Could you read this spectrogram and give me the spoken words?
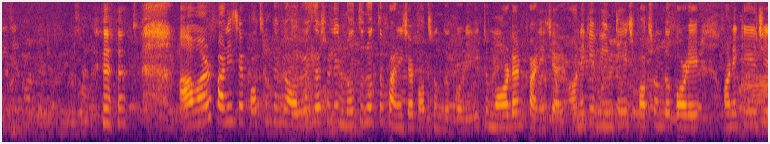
নিজের ঘর থেকে কীভাবে সাজাতে? আমার ফার্নিচার পছন্দ, আমি অলওয়েজ আসলে নতুনত্ব ফার্নিচার পছন্দ করি, একটু মডার্ন ফার্নিচার অনেকে ভিনটেজ পছন্দ করে, অনেকে যে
